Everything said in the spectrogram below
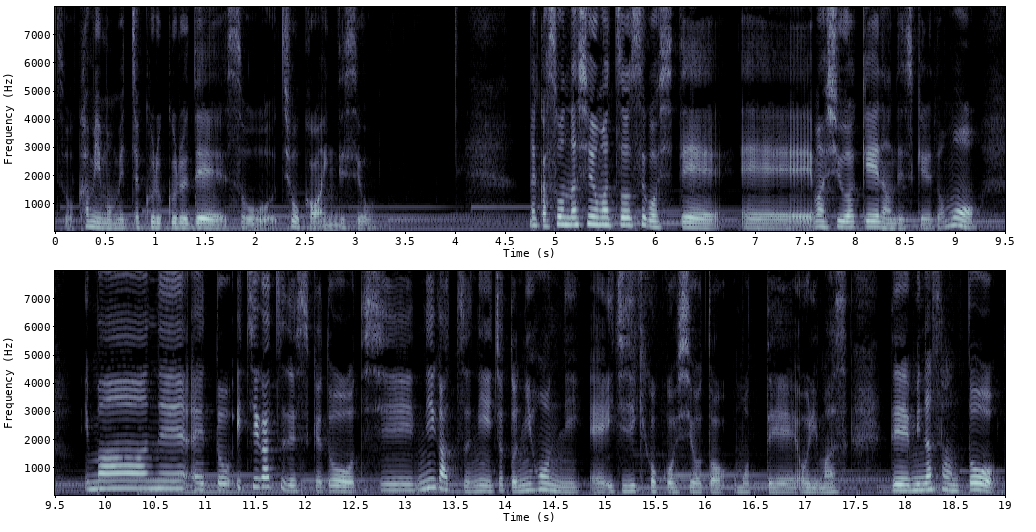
そう髪もめっちゃくるくるでそう超可愛いんですよ。なんかそんな週末を過ごして、えー、まあ週明けなんですけれども今ね、えっ、と、1月ですけど、私2月にちょっと日本に、えー、一時帰国をしようと思っております。で、皆さんと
